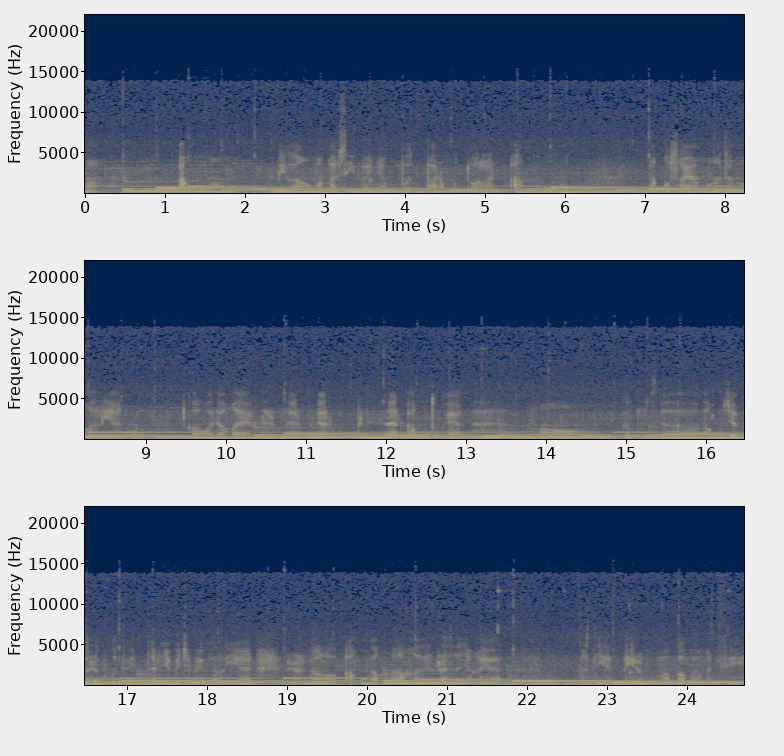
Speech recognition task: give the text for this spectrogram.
Pertama aku mau bilang makasih banyak buat para mutualan aku. Aku sayang banget sama kalian. Kalau ada kalian bener-bener bener bener aku tuh kayak oh gak bisa. Aku deh buka twitter jb kalian. Dan kalau aku nggak kenal kalian rasanya kayak pasti hidupku hampa banget sih.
